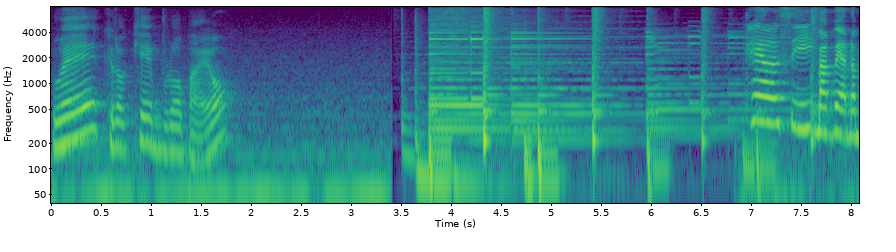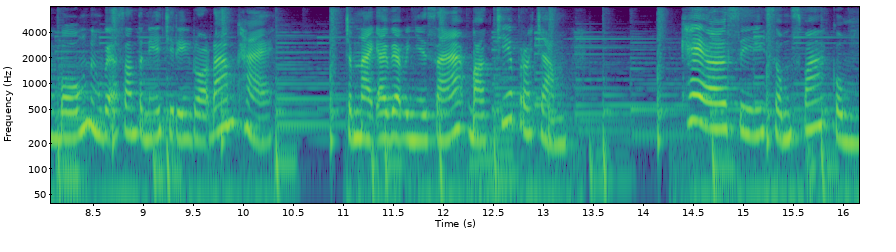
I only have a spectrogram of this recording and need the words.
왜 그렇게 물어봐요? KLC បើកវគ្គដំបូងនិងវគ្គសន្ទនាជារៀងរាល់ដើមខែចំណែកឯវគ្គវិញ្ញាសាបើកជាប្រចាំ KLC សូមស្វាគមន៍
